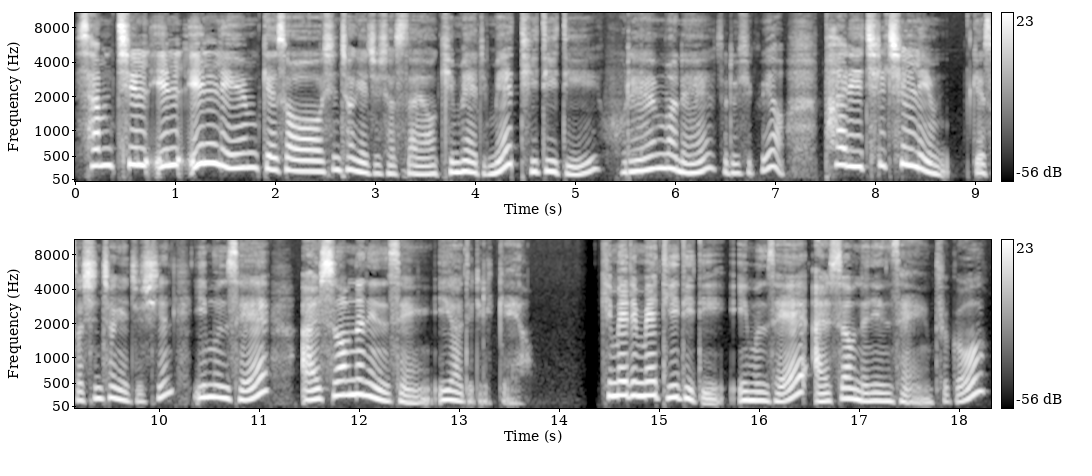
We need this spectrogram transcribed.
3711님께서 신청해 주셨어요. 김혜림의 DDD. 오랜만에 들으시고요. 8277님께서 신청해 주신 이문세의 알 수 없는 인생 이어드릴게요. 김혜림의 DDD, 이문세의 알 수 없는 인생 두 곡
